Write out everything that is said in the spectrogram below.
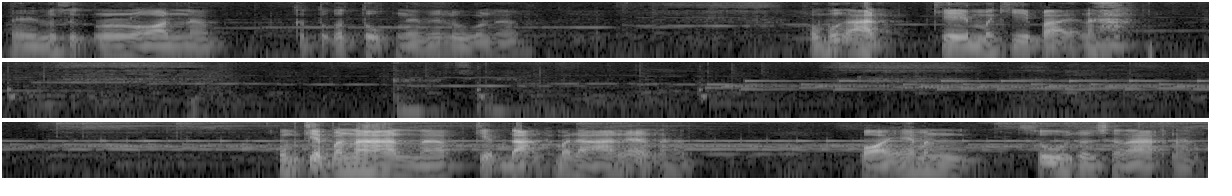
ไม่รู้สึกร้อนนะครับ กระตุกกระตุกไงไม่รู้นะครับ ผมเพิ่งอัดเกมเมื่อกี้ไปนะผมเก็บมานานนะครับ เก็บด่านธรรมดาเนี่ยนะครับ ปล่อยให้มันสู้จนชนะนะครับ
